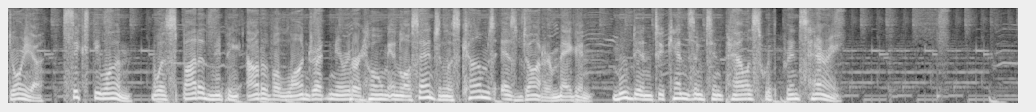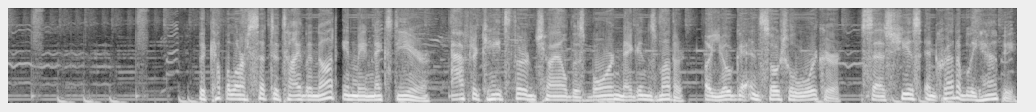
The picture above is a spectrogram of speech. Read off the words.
Doria, 61, was spotted nipping out of a laundrette near her home in Los Angeles comes as daughter Meghan, moved into Kensington Palace with Prince Harry. The couple are set to tie the knot in May next year, after Kate's third child is born Meghan's mother, a yoga and social worker, says she is incredibly happy.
